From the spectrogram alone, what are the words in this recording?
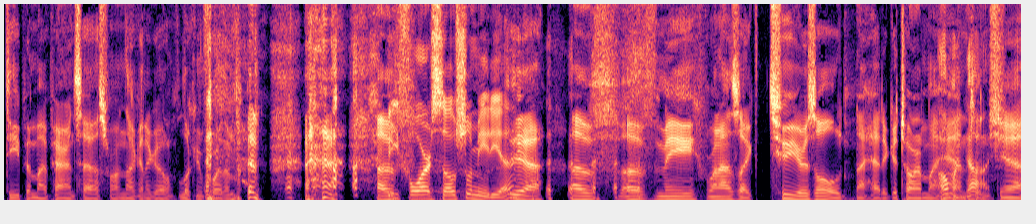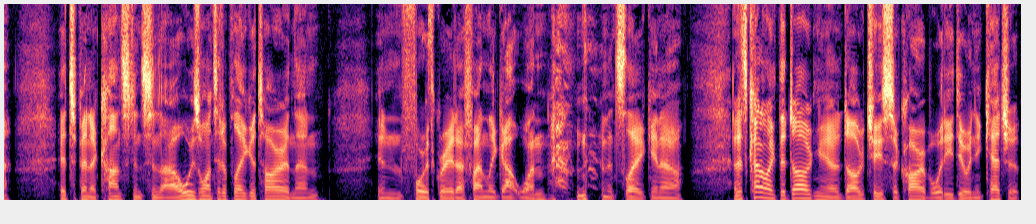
deep in my parents' house where I'm not going to go looking for them. But of, Before social media. yeah, of of me when I was like two years old, I had a guitar in my Oh my hand. and, gosh. yeah, it's been a constant since. I always wanted to play guitar, and then in fourth grade, I finally got one, and it's like you know, and it's kind of like the dog. You know, a dog chases a car, but what do you do when you catch it?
